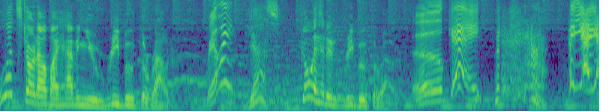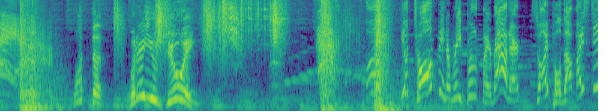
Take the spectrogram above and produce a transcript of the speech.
let's start out by having you reboot the router. Really? Yes. Go ahead and reboot the router. Okay. hey, yeah, yeah! What the? What are you doing? Ah! Oh, you told me to reboot my router, so I pulled out my steel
